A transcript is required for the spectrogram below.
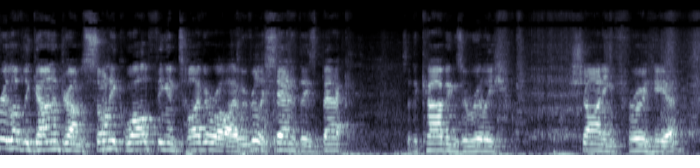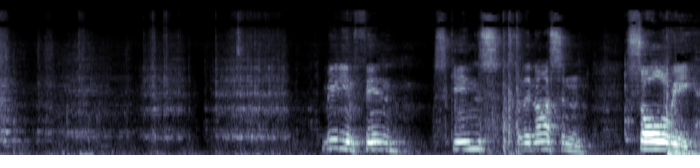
Very lovely Ghana drums, Sonic, Wild Thing and Tiger Eye. We've really sanded these back so the carvings are really shining through here. Medium thin skins, so they're nice and solo-y,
